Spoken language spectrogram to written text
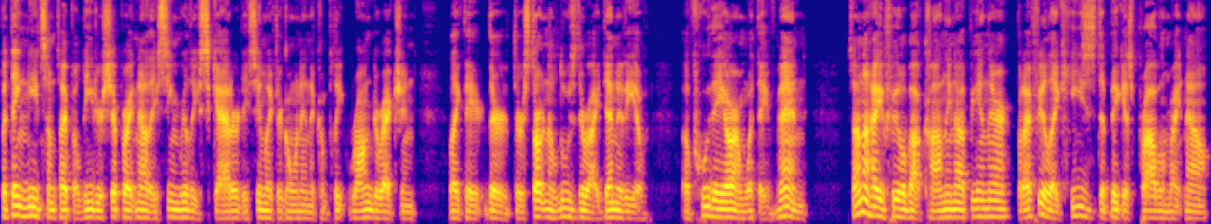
but they need some type of leadership right now. They seem really scattered. They seem like they're going in the complete wrong direction like they they're they're starting to lose their identity of of who they are and what they've been. So I don't know how you feel about Conley not being there, but I feel like he's the biggest problem right now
